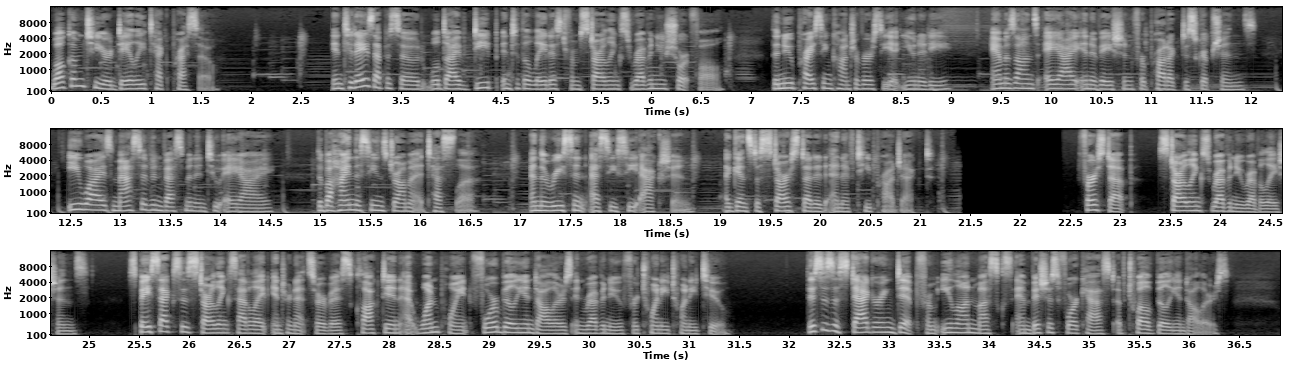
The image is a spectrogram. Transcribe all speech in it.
Welcome to your daily Techpresso. In today's episode, we'll dive deep into the latest from Starlink's revenue shortfall, the new pricing controversy at Unity, Amazon's AI innovation for product descriptions, EY's massive investment into AI, the behind the scenes drama at Tesla, and the recent SEC action against a star studded NFT project. First up, Starlink's revenue revelations. SpaceX's Starlink satellite internet service clocked in at $1.4 billion in revenue for 2022. This is a staggering dip from Elon Musk's ambitious forecast of $12 billion.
